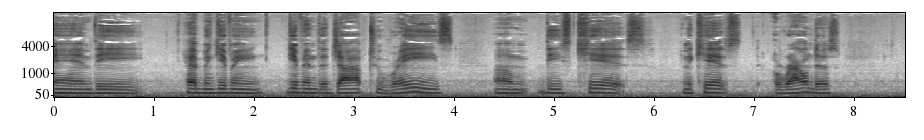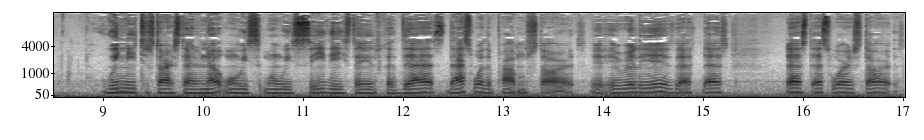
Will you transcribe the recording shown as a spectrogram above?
and the have been given given the job to raise um, these kids and the kids around us we need to start standing up when we when we see these things because that's that's where the problem starts. It, it really is. That that's that's that's where it starts.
